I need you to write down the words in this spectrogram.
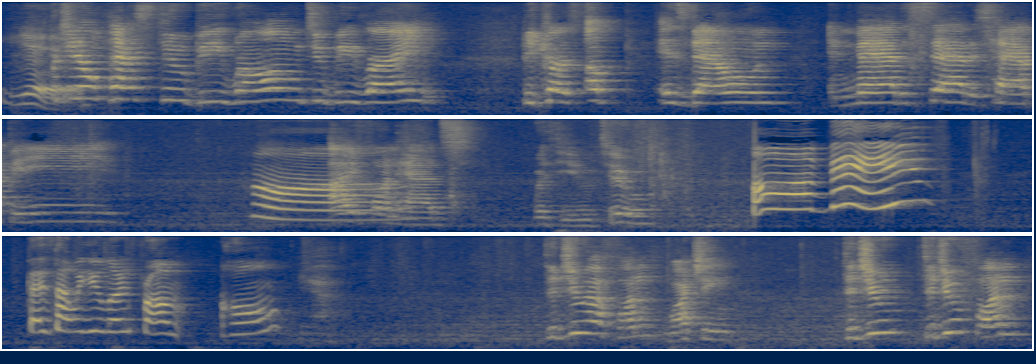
Yeah. But you don't have to be wrong to be right. Because up is down, and mad is sad is happy. Aww. iPhone ads with you too. Aw, babe. Is that what you learned from home? Yeah. Did you have fun watching? Did you did you fun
